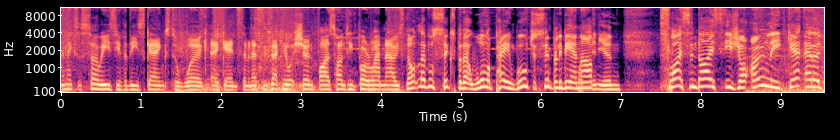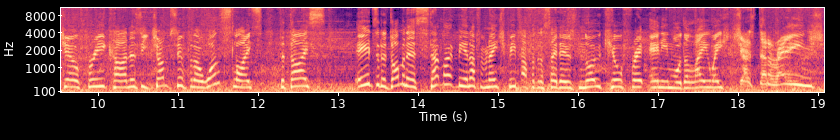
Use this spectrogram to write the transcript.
It makes it so easy for these ganks to work against them. And that's exactly what Shernfire is hunting for right now. He's not level 6, but that Wall of Pain will just simply be enough. Slice and Dice is your only get out of jail free card. And as he jumps in for the one slice, the Dice into the Dominus. That might be enough of an HP buffer to say there's no kill threat anymore. The Layway's just out of range.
